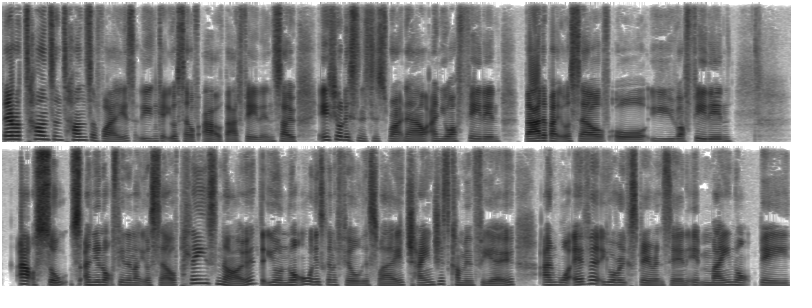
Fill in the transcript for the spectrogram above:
There are tons and tons of ways that you can get yourself out of bad feelings. So, if you're listening to this right now and you are feeling bad about yourself or you are feeling out of sorts and you're not feeling like yourself, please know that you're not always going to feel this way. Change is coming for you. And whatever you're experiencing, it may not be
